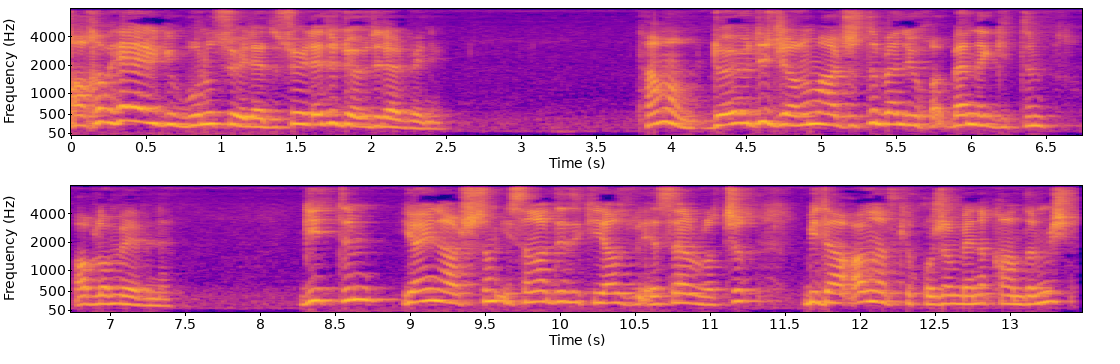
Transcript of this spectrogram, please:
Kalkıp her gün bunu söyledi. Söyledi dövdüler beni. Tamam dövdü canımı acıttı ben de ben de gittim ablamın evine. Gittim yayın açtım İnsanlar dedi ki yaz bir eser çık. Bir daha anlat ki kocam beni kandırmış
